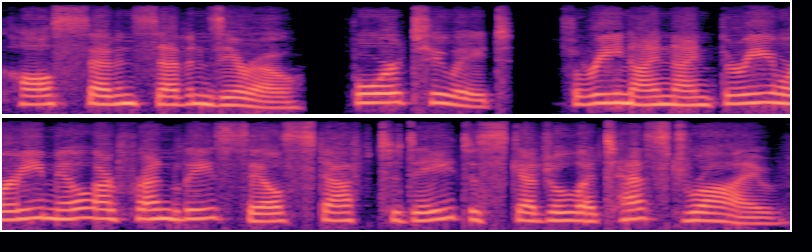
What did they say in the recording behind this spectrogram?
Call 770-428-3993 or email our friendly sales staff today to schedule a test drive.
